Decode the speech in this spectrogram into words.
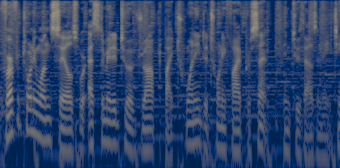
Forever 21 sales were estimated to have dropped by 20 to 25% in 2018.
